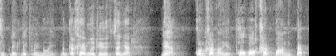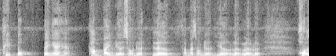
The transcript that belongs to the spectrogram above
จิ๊บเล็ก ๆ น้อยๆมันก็แค่มือถือสัญญาณเนี่ย คนคาดหวังเนี้ยพอพอคาดหวังแบบผิดปุ๊บเป็นไงฮะทำไปเดือนสองเดือนเลิกทำไปสองเดือนเยอะเลิกเลิกเลิกคน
